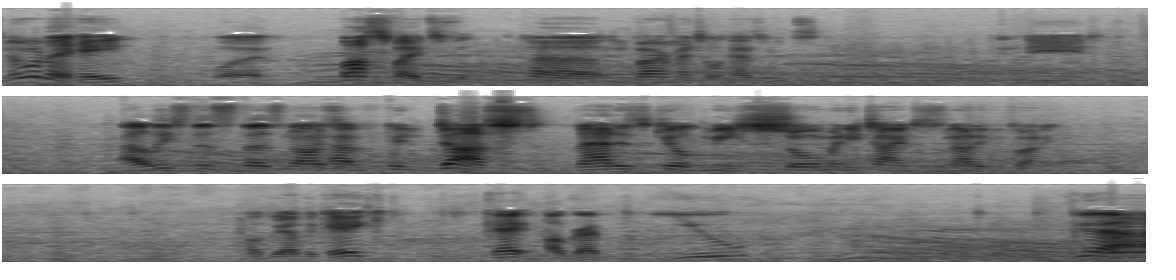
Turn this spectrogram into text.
You know what I hate? What? Boss fights, uh, environmental hazards. Indeed. At least this does not have. In dust, that has killed me so many times it's not even funny. I'll grab the cake. Okay, I'll grab you. Yeah.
